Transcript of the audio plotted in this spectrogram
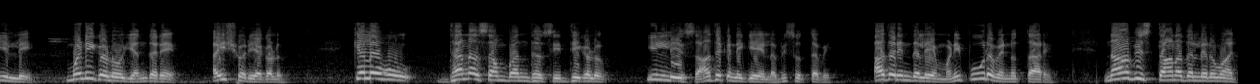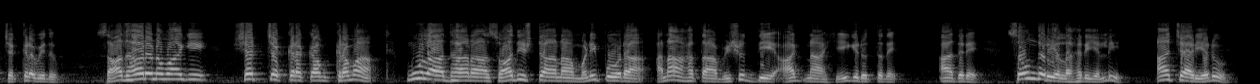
ಇಲ್ಲಿ ಮಣಿಗಳು ಎಂದರೆ ಐಶ್ವರ್ಯಗಳು. ಕೆಲವು ಧನ ಸಂಬಂಧ ಸಿದ್ಧಿಗಳು ಇಲ್ಲಿ ಸಾಧಕನಿಗೆ ಲಭಿಸುತ್ತವೆ. ಅದರಿಂದಲೇ ಮಣಿಪೂರವೆನ್ನುತ್ತಾರೆ. ನಾಭಿಸ್ಥಾನದಲ್ಲಿರುವ ಚಕ್ರವಿದು. ಸಾಧಾರಣವಾಗಿ ಷಟ್ಚಕ್ರ ಕ್ರಮ ಮೂಲಾಧಾರ, ಸ್ವಾಧಿಷ್ಠಾನ, ಮಣಿಪೂರ, ಅನಾಹತ, ವಿಶುದ್ಧಿ, ಆಜ್ಞಾ ಹೀಗಿರುತ್ತದೆ. ಆದರೆ ಸೌಂದರ್ಯ ಲಹರಿಯಲ್ಲಿ ಆಚಾರ್ಯರು,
